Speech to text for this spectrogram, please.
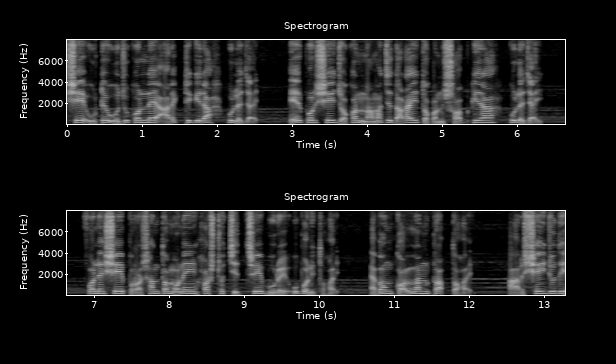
সে উঠে উজু করলে আরেকটি গিরা খুলে যায়। এরপর সে যখন নামাজে দাঁড়ায়, তখন সব গিরা খুলে যায়। ফলে সে প্রশান্ত মনে হস্তচিত্রে বুড়ে উপনীত হয় এবং কল্যাণপ্রাপ্ত হয়। আর সেই যদি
